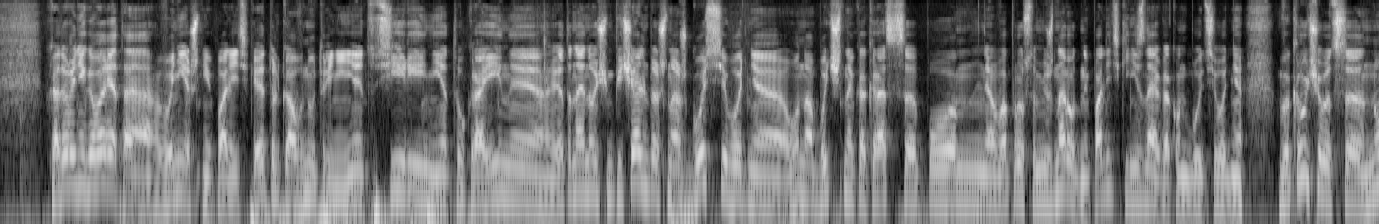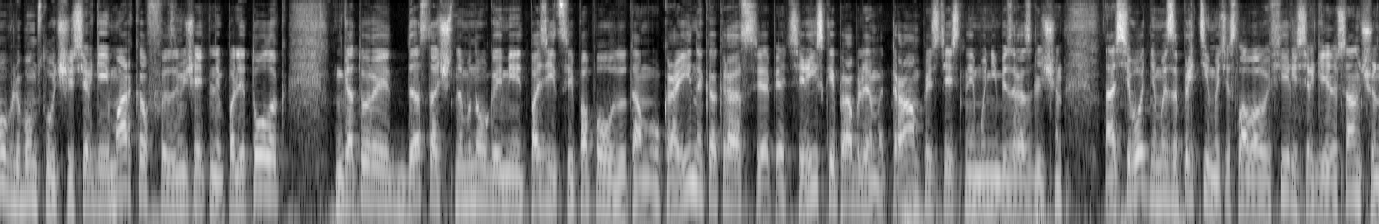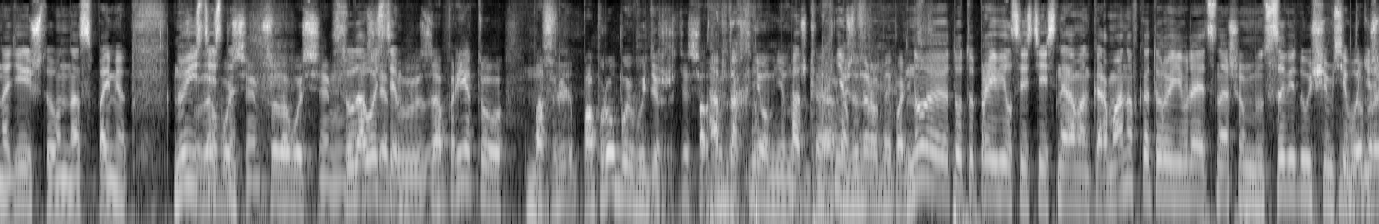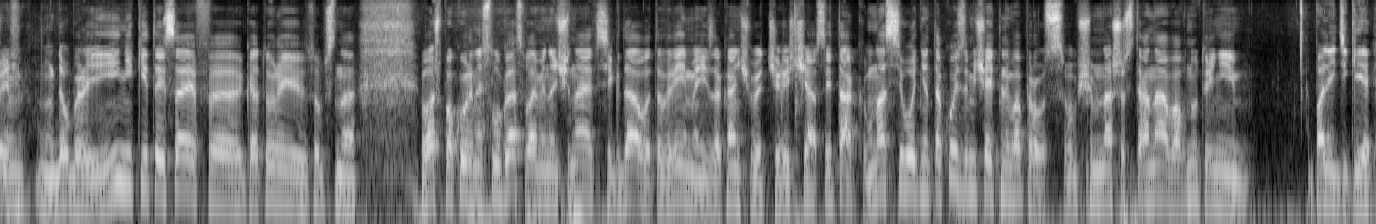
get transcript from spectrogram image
которые не говорят о внешней политике, это только о внутренней. Нет Сирии, нет Украины. Это, наверное, очень печально, потому что наш гость сегодня, он обычно как раз по вопросам международной политики, не знаю, как он будет сегодня выкручиваться, но в любом случае Сергей Марков, замечательный политолог, который достаточно много имеет позиций по поводу там Украины как раз, и опять сирийской проблемы, Трамп, естественно, ему не безразличен. А сегодня мы запретим эти слова в эфире Сергею Александровичу, надеюсь, что он нас поймет. Ну и, естественно удовольствием, с удовольствием. запрету, посл... попробую выдержать. Если Отдохнем немножко Отдохнем. международной политики. Ну, э, тут проявился, естественно, Роман Карманов, который является нашим соведущим сегодняшним. Добрый, Добрый. И Никита Исаев, э, который, собственно, ваш покорный слуга с вами начинает всегда в это время и заканчивает через час. Итак, у нас сегодня такой замечательный вопрос. В общем, наша страна во внутренней политики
